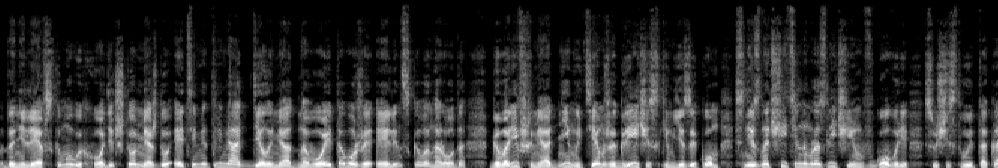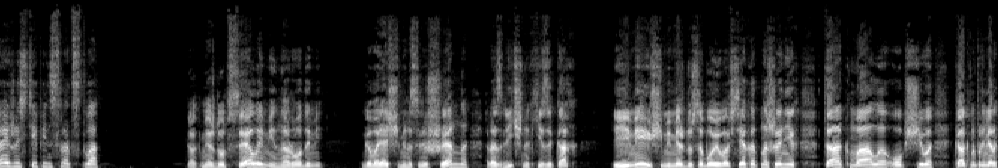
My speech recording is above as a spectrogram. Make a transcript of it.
По Данилевскому выходит, что между этими тремя отделами одного и того же эллинского народа, говорившими одним и тем же греческим языком, с незначительным различием в говоре, существует такая же степень сродства, как между целыми народами, говорящими на совершенно различных языках, и имеющими между собой во всех отношениях так мало общего, как, например,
